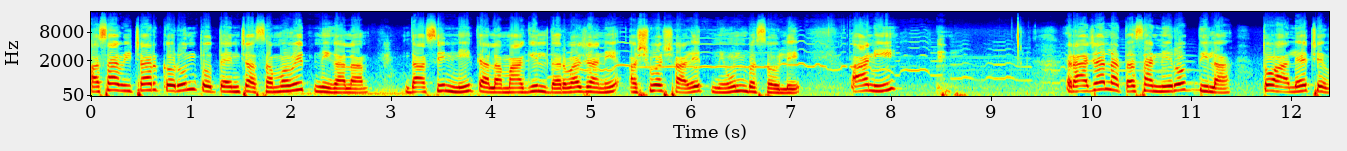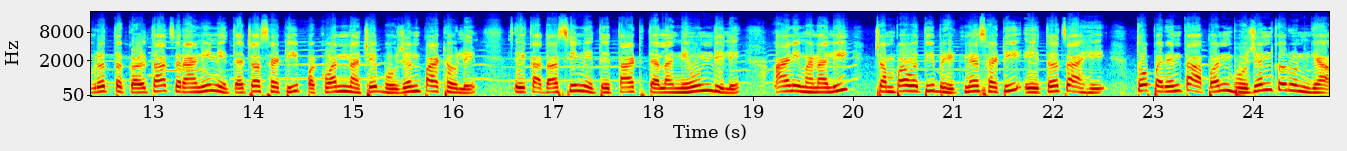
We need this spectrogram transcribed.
असा विचार करून तो त्यांच्या समवेत निघाला. दासींनी त्याला मागील दरवाजाने अश्वशाळेत नेऊन बसवले आणि राजाला तसा निरोप दिला तो आल्याचे व्रत कळताच राणीने त्याच्यासाठी पक्वान्नाचे भोजन पाठवले. एका दासीने ते ताट त्याला नेऊन दिले आणि म्हणाली चंपावती भेटण्यासाठी येतच आहे. तोपर्यंत आपण भोजन करून घ्या.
